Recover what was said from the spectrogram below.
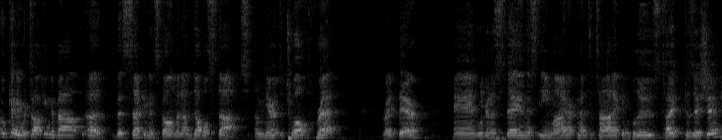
Okay, we're talking about uh, the second installment on double stops. I'm here at the 12th fret, right there, and we're going to stay in this E minor pentatonic and blues type position.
